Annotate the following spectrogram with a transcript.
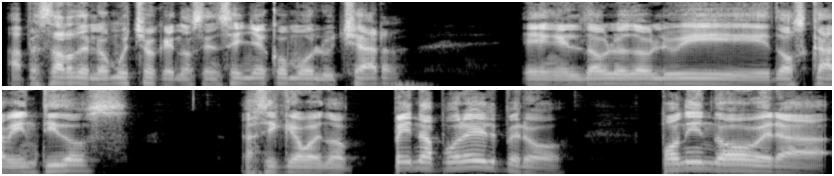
A pesar de lo mucho que nos enseña cómo luchar en el WWE 2K22. Así que bueno, pena por él, pero poniendo over a,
